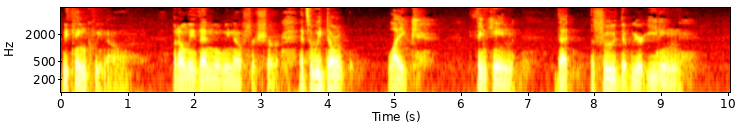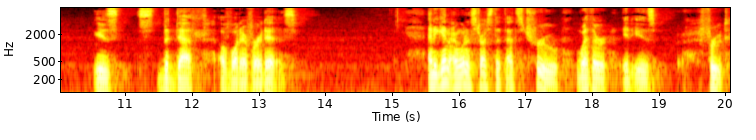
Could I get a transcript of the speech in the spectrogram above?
We think we know, but only then will we know for sure. And so we don't like thinking that the food that we're eating is the death of whatever it is. And again, I want to stress that that's true whether it is fruit,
